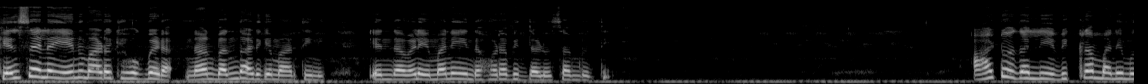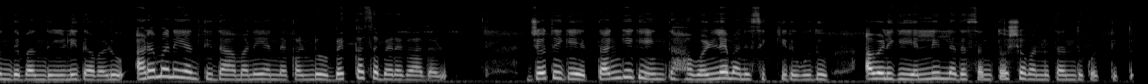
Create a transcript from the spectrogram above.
ಕೆಲಸ ಎಲ್ಲ ಏನು ಮಾಡೋಕ್ಕೆ ಹೋಗಬೇಡ. ನಾನು ಬಂದು ಅಡುಗೆ ಮಾಡ್ತೀನಿ ಎಂದವಳೆ ಮನೆಯಿಂದ ಹೊರಬಿದ್ದಳು ಸಮೃದ್ಧಿ. ಆಟೋದಲ್ಲಿ ವಿಕ್ರಮ್ ಮನೆ ಮುಂದೆ ಬಂದು ಇಳಿದವಳು ಅರಮನೆಯಂತಿದ್ದ ಮನೆಯನ್ನು ಕಂಡು ಬೆಕ್ಕಸ ಬೆರಗಾದಳು. ಜೊತೆಗೆ ತಂಗಿಗೆ ಇಂತಹ ಒಳ್ಳೆ ಮನೆ ಸಿಕ್ಕಿರುವುದು ಅವಳಿಗೆ ಎಲ್ಲಿಲ್ಲದ ಸಂತೋಷವನ್ನು ತಂದುಕೊಟ್ಟಿತ್ತು.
